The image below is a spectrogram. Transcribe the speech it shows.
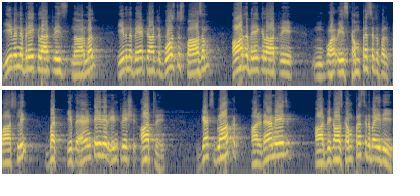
even the brachial artery is normal, even the brachial artery goes to spasm or the brachial artery mm, is compressed for partially, but if the anterior interosseous artery gets blocked or damaged or because compressed by the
